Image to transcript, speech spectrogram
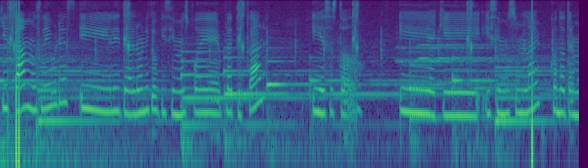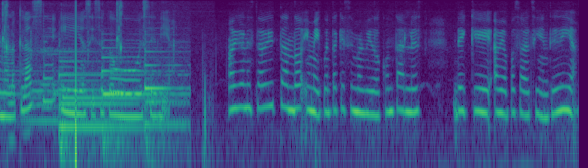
Aquí estábamos libres y literal lo único que hicimos fue platicar y eso es todo. Y aquí hicimos un live cuando terminó la clase y así se acabó ese día. Oigan, estaba editando y me di cuenta que se me olvidó contarles de que había pasado el siguiente día.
